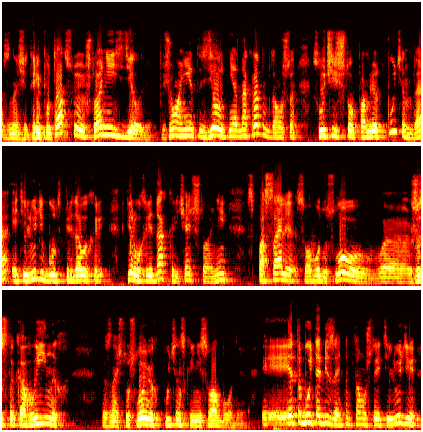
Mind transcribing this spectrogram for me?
значит, репутацию, что они и сделали. Причем они это сделают неоднократно, потому что в случае, что помрет Путин, да, эти люди будут в, передовых, в первых рядах кричать, что они спасали свободу слова в э, жестоковыйных значит, условиях путинской несвободы. Это будет обязательно, потому что эти люди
